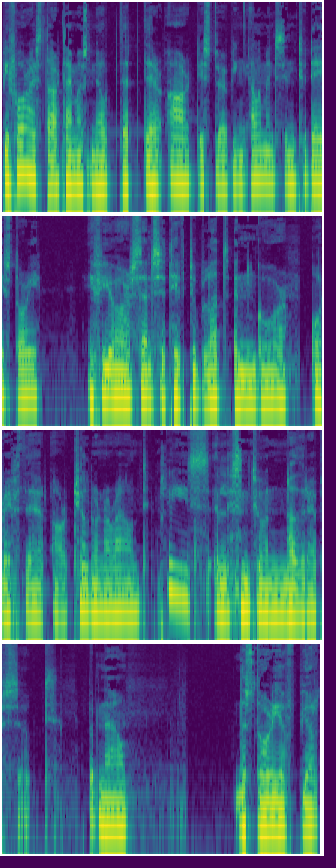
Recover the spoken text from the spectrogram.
Before I start, I must note that there are disturbing elements in today's story. If you are sensitive to blood and gore, or if there are children around, please listen to another episode. But now, the story of Björn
